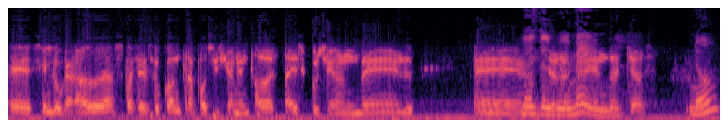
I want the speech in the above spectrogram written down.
eh, sin lugar a dudas, pues es su contraposición en toda esta discusión del, eh, Los del Remain. referendo, yo- ¿No?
